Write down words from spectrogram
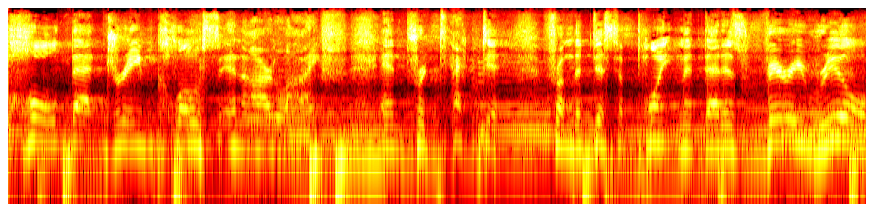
hold that dream close in our life and protect it from the disappointment that is very real,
